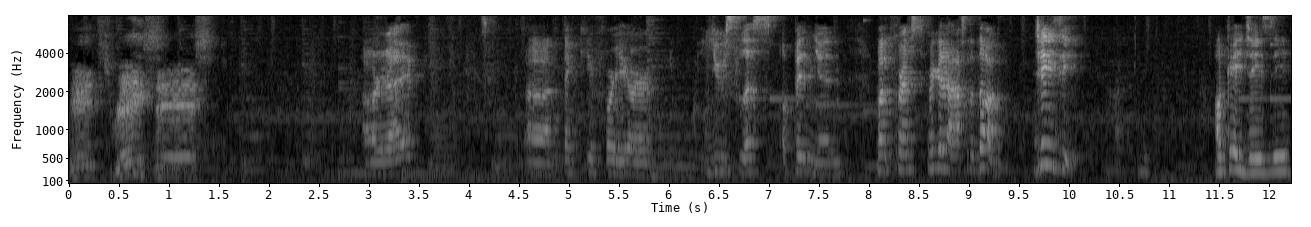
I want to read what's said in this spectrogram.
It's racist! Alright? Uh, thank you for your useless opinion. But first, we're gonna ask the dog, Jay-Z. Okay, Jay-Z.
